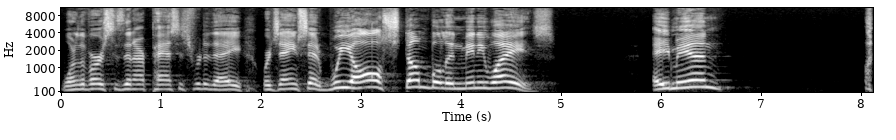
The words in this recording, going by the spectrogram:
one of the verses in our passage for today where James said, "We all stumble in many ways." Amen.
